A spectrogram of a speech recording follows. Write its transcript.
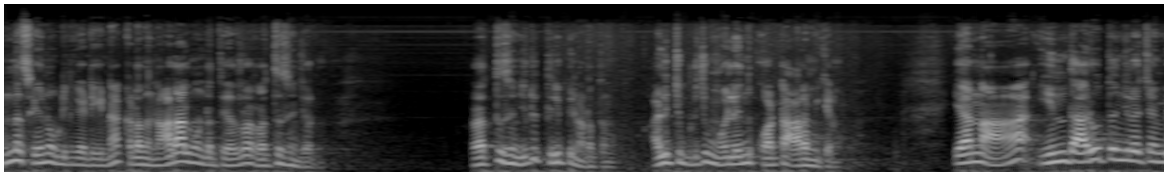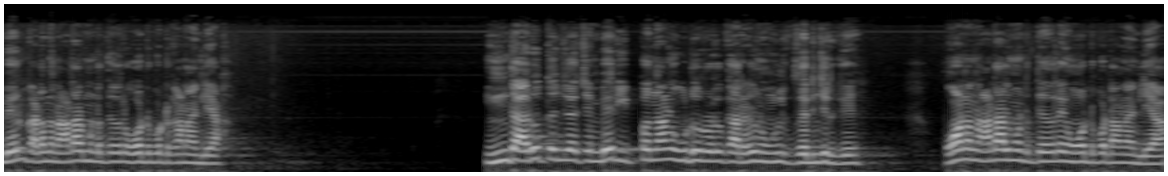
என்ன செய்யணும் அப்படின்னு கேட்டிங்கன்னா கடந்த நாடாளுமன்ற தேர்தலை ரத்து செஞ்சிடணும். ரத்து செஞ்சுட்டு திருப்பி நடத்தணும். அழிச்சு பிடிச்சி முதலேருந்து கொட்ட ஆரம்பிக்கணும். ஏன்னா இந்த அறுபத்தஞ்சு லட்சம் பேரும் கடந்த நாடாளுமன்ற தேர்தலில் ஓட்டு போட்டுருக்கானா இல்லையா? இந்த அறுபத்தஞ்சு லட்சம் பேர் இப்போ தானே ஊடுருவல்காரர்கள் உங்களுக்கு தெரிஞ்சிருக்கு. போன நாடாளுமன்ற தேர்தலையும் ஓட்டு போட்டானா இல்லையா?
